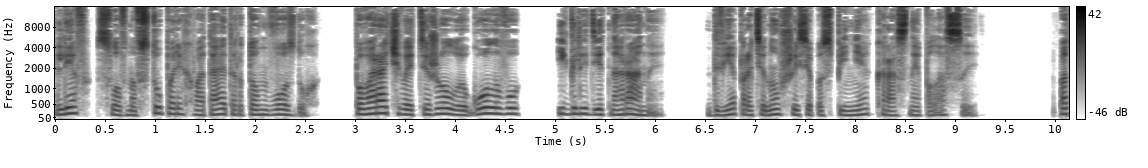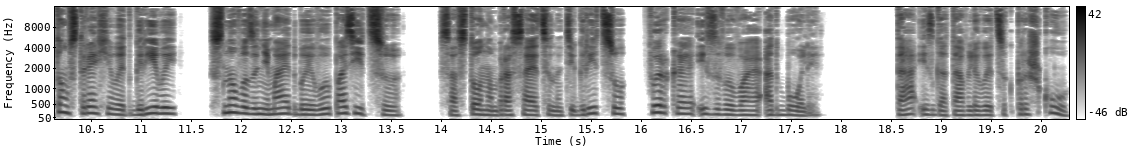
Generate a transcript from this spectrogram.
Лев, словно в ступоре, хватает ртом воздух, поворачивает тяжелую голову и глядит на раны, две протянувшиеся по спине красные полосы. Потом встряхивает гривой, снова занимает боевую позицию, со стоном бросается на тигрицу, фыркая и завывая от боли. Та изготавливается к прыжку,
